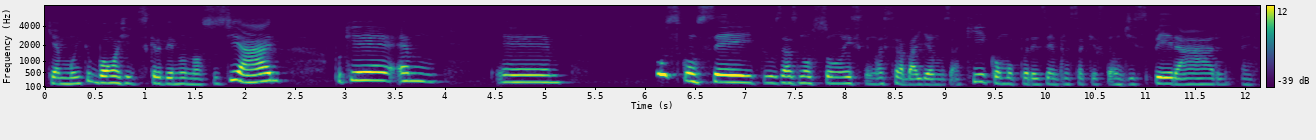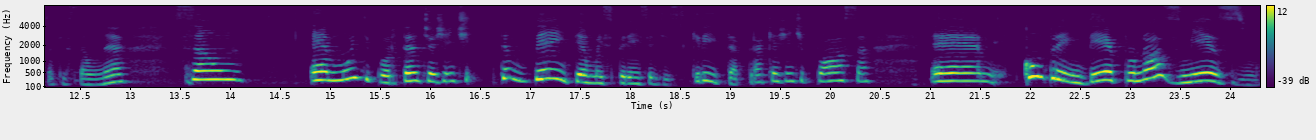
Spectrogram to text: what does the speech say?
que é muito bom a gente escrever no nossos diário, porque é, é, os conceitos, as noções que nós trabalhamos aqui, como por exemplo essa questão de esperar, essa questão, né, são é muito importante a gente também ter uma experiência de escrita para que a gente possa é, compreender por nós mesmos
